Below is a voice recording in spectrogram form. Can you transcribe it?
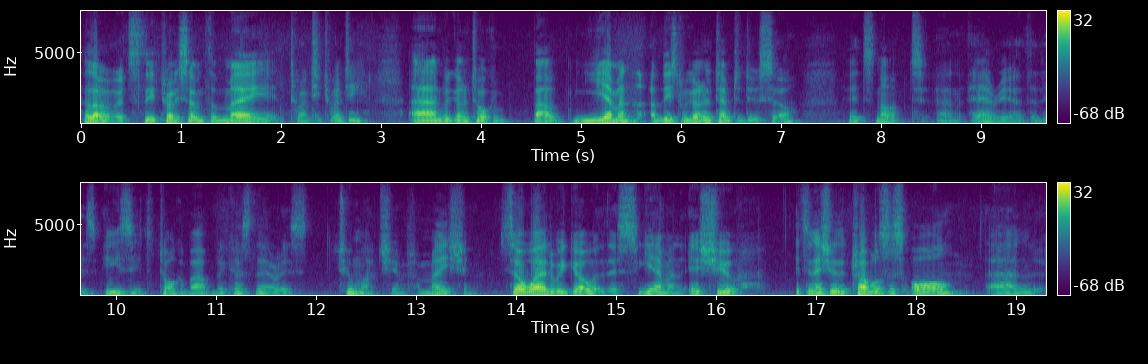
Hello, it's the 27th of May 2020, and we're going to talk about Yemen. At least we're going to attempt to do so. It's not an area that is easy to talk about because there is too much information. So, where do we go with this Yemen issue? It's an issue that troubles us all, and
